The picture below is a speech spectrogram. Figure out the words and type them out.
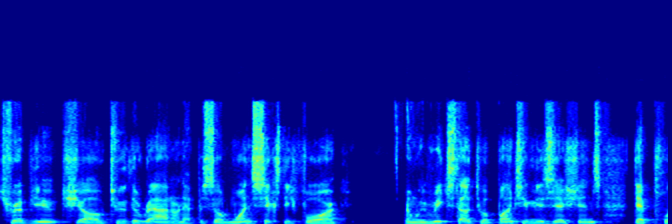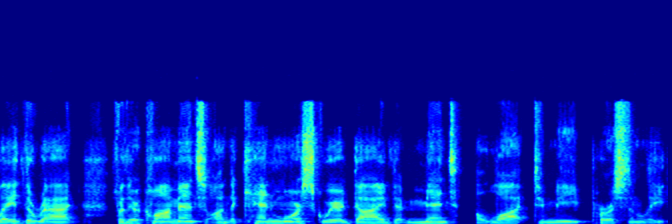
tribute show to the Rat on episode 164 and we reached out to a bunch of musicians that played the rat for their comments on the Kenmore Square dive that meant a lot to me personally.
